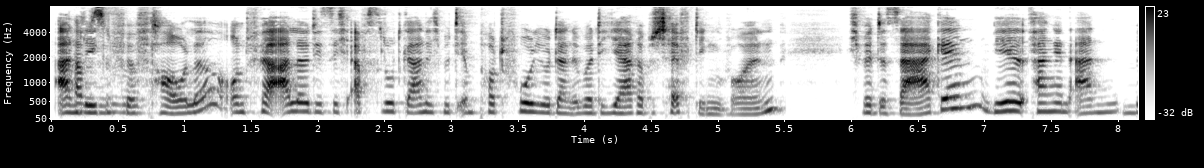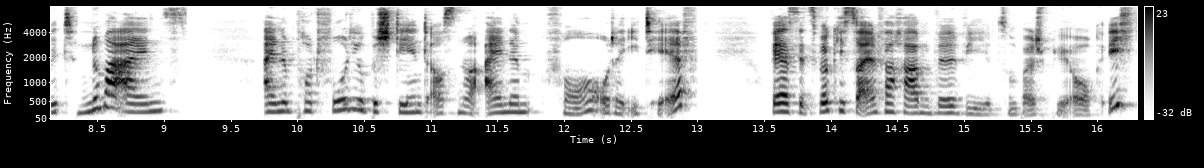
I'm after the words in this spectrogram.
Anlegen absolut. für Faule und für alle, die sich absolut gar nicht mit ihrem Portfolio dann über die Jahre beschäftigen wollen. Ich würde sagen, wir fangen an mit Nummer eins, einem Portfolio bestehend aus nur einem Fonds oder ETF. Wer es jetzt wirklich so einfach haben will, wie zum Beispiel auch ich,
